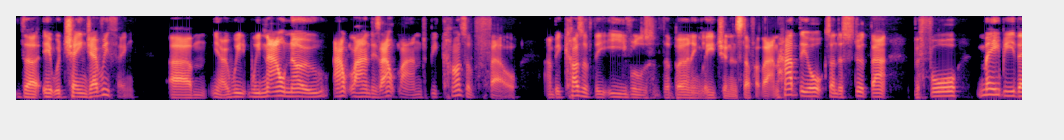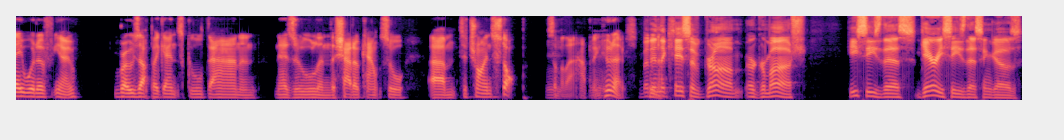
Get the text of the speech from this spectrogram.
that it would change everything. Um, you know, we we now know Outland is Outland because of fel and because of the evils of the Burning Legion and stuff like that. And had the orcs understood that before, maybe they would have, you know, rose up against Gul'dan and Ner'zhul and the Shadow Council um, to try and stop some of that happening. Who knows? But Who in the case of Grom or Grommash, he sees this. Gary sees this and goes,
